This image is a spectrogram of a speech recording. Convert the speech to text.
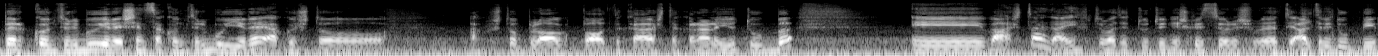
per contribuire senza contribuire a questo a questo blog, podcast, canale YouTube e basta, dai, trovate tutto in descrizione se avete altri dubbi.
